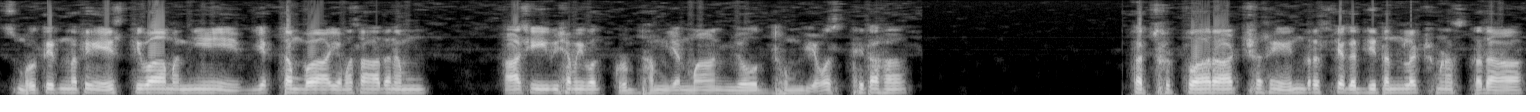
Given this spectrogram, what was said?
स्मृतिर्न तेऽस्ति वा मन्ये व्यक्तम् वा यमसादनम्। आशीविषमिव क्रुद्धम् यन्माम् योद्धुम् व्यवस्थितः। तच्छ्रुत्वा राक्षसेन्द्रस्य गर्जितम् लक्ष्मणस्तदा।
